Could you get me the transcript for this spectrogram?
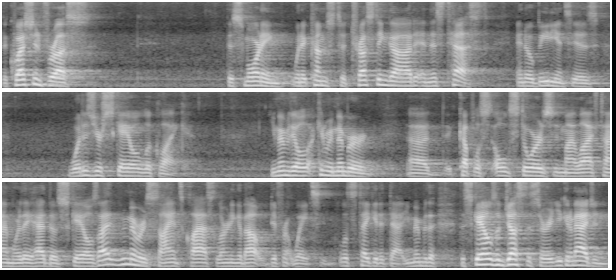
The question for us this morning, when it comes to trusting God in this test and obedience, is what does your scale look like? You remember the old, I can remember uh, a couple of old stores in my lifetime where they had those scales. I remember science class learning about different weights. Let's take it at that. You remember the, the scales of justice, or you can imagine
